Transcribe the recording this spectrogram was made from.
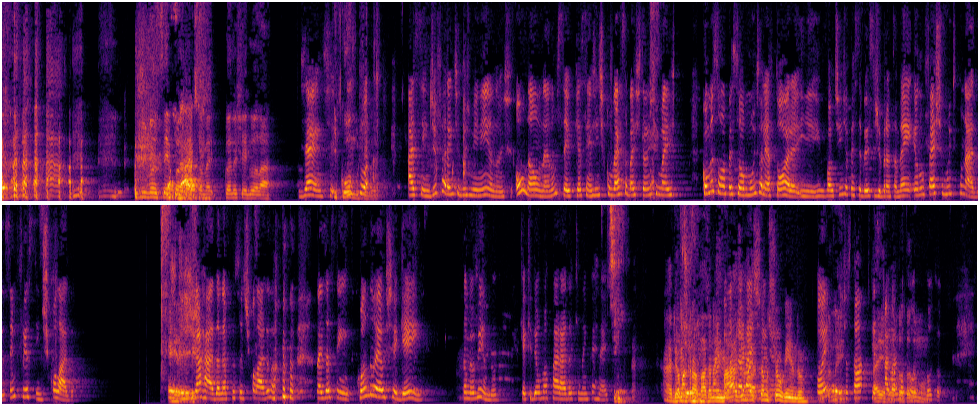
e você, mano, quando chegou lá? Gente, e como isso, assim, diferente dos meninos, ou não, né? Não sei, porque assim, a gente conversa bastante, mas como eu sou uma pessoa muito aleatória, e, e o Valtinho já percebeu isso de Bran também, eu não fecho muito com nada. Sempre fui assim, descolada. É... Desgarrada, não é porque eu sou descolada, não. Mas assim, quando eu cheguei. Estão me ouvindo? Que aqui deu uma parada aqui na internet. Sim. É, deu uma travada na imagem, mas estamos te ouvindo. Foi? Deixa eu só. Aí, Agora voltou, voltou, voltou.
